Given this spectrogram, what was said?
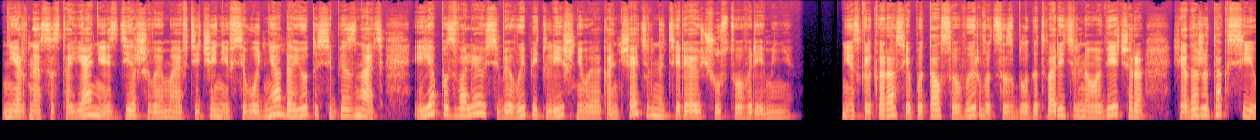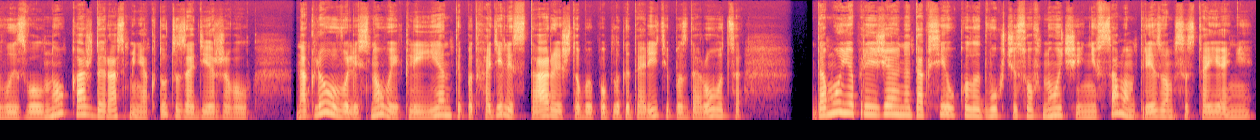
Нервное состояние, сдерживаемое в течение всего дня, дает о себе знать, и я позволяю себе выпить лишнего и окончательно теряю чувство времени. Несколько раз я пытался вырваться с благотворительного вечера, я даже такси вызвал, но каждый раз меня кто-то задерживал. Наклевывались новые клиенты, подходили старые, чтобы поблагодарить и поздороваться — Домой я приезжаю на такси около двух часов ночи, не в самом трезвом состоянии.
